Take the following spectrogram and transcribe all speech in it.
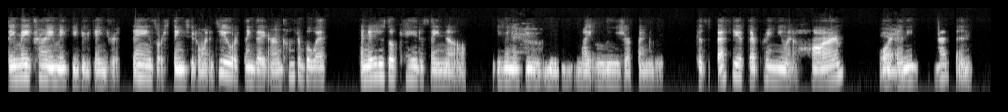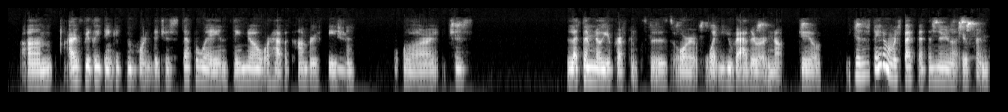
they may try and make you do dangerous things or things you don't want to do or things that you're uncomfortable with and it is okay to say no even yeah. if you might lose your friend group because especially if they're putting you in harm or yeah. any then um, I really think it's important to just step away and say no or have a conversation yeah. or just let them know your preferences or what you rather or not do. Because if they don't respect that, then they're not your friends.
